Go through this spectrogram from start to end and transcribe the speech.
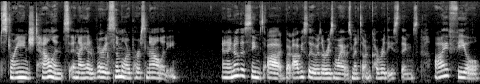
strange talents, and I had a very similar personality. And I know this seems odd, but obviously there was a reason why I was meant to uncover these things. I feel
